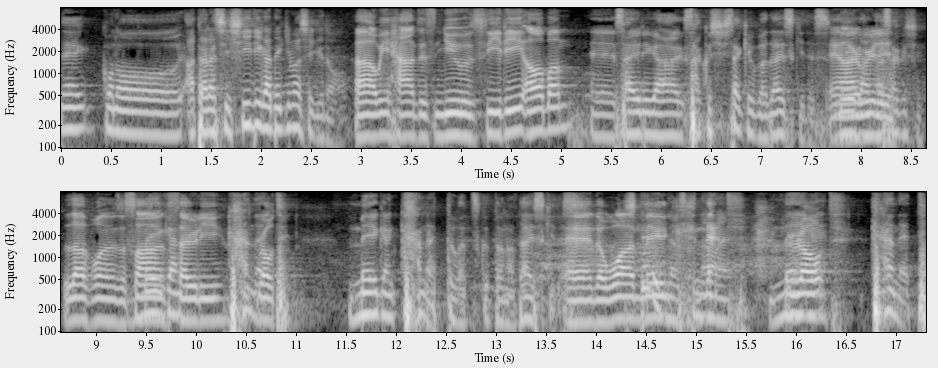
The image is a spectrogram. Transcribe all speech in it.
ね、この新しい CD ができましたけど、uh, we have this new CD album. え、サユリが作詞した曲が大好きです。メーガンが作、サユリト。メーガン・カネットが作ったのは大好きです。And the one 知ってる？Meg 皆さん名前 Connect メーガン.カネット。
